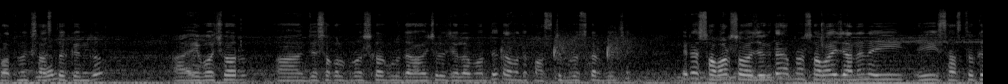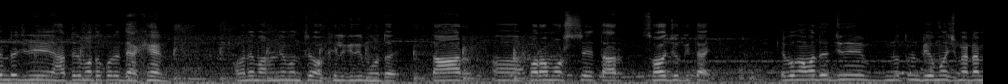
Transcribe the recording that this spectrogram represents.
প্রাথমিক স্বাস্থ্য কেন্দ্র। এবছর যে সকল পুরস্কারগুলো দেওয়া হয়েছিল জেলার মধ্যে তার মধ্যে পাঁচটি পুরস্কার পেয়েছে। এটা সবার সহযোগিতায় আপনারা সবাই জানেন এই এই স্বাস্থ্যকেন্দ্র যিনি হাতের মতো করে দেখেন আমাদের মাননীয় মন্ত্রী অখিলগিরি মহোদয় তার পরামর্শে তার সহযোগিতায় এবং আমাদের যিনি নতুন বিয়মজ ম্যাডাম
